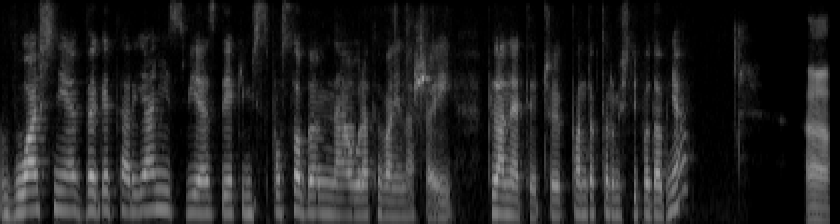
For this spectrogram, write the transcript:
właśnie wegetarianizm jest jakimś sposobem na uratowanie naszej planety. Czy pan doktor myśli podobnie? E,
